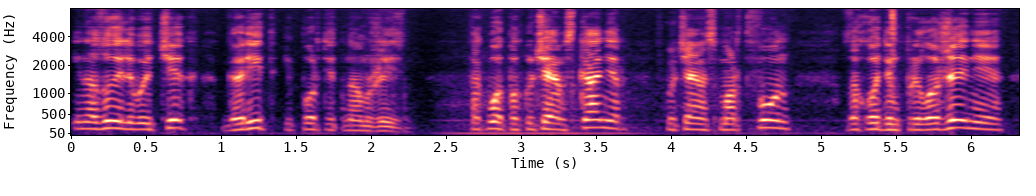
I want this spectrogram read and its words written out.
и назойливый чек горит и портит нам жизнь. Так вот, подключаем сканер, включаем смартфон, заходим в приложение –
